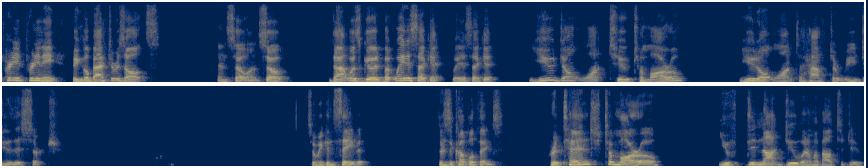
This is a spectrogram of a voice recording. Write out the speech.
Pretty, pretty neat. We can go back to results and so on. So that was good. But wait a second, wait a second. You don't want to tomorrow, you don't want to have to redo this search. So we can save it. There's a couple things. Pretend tomorrow you did not do what I'm about to do.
